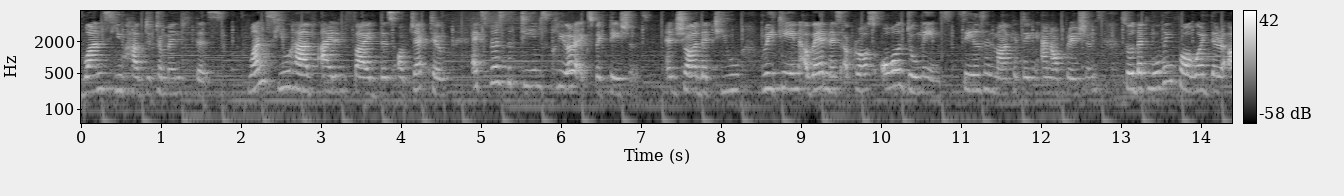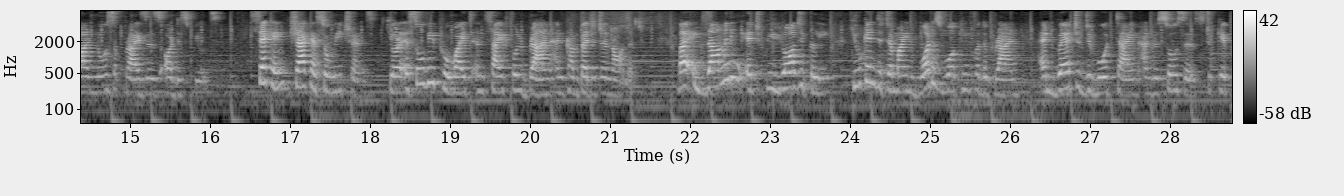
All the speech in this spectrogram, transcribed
once you have determined this. Once you have identified this objective, express the team's clear expectations. Ensure that you retain awareness across all domains, sales and marketing and operations, so that moving forward there are no surprises or disputes. Second, track SOV trends. Your SOV provides insightful brand and competitor knowledge. By examining it periodically, you can determine what is working for the brand and where to devote time and resources to keep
